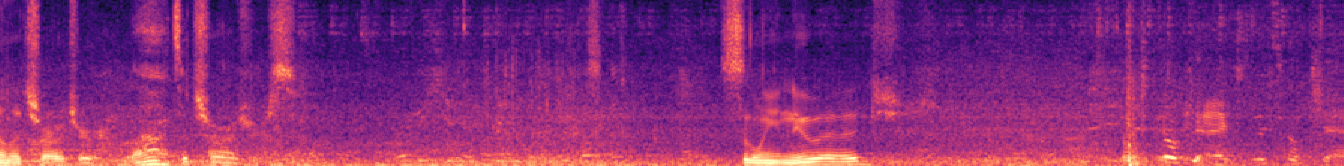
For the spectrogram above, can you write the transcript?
Another charger. Lots of chargers. Saleen New Edge. It's okay. It's okay.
